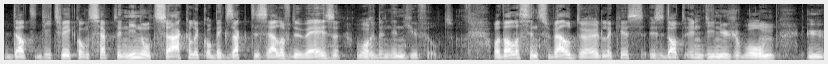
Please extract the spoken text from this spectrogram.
dat die twee concepten niet noodzakelijk op exact dezelfde wijze worden ingevuld. Wat alleszins wel duidelijk is, is dat indien u gewoon uw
